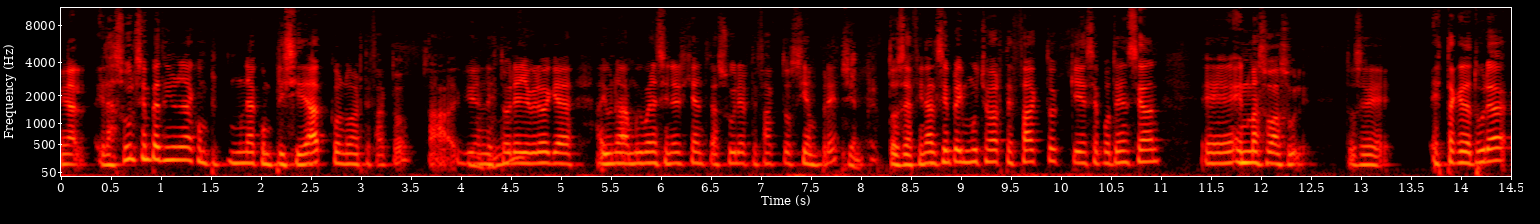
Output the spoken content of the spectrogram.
Final, el azul siempre ha tenido una, una complicidad con los artefactos. O sea, en la historia yo creo que hay una muy buena sinergia entre azul y artefactos siempre. Siempre. Entonces, al final siempre hay muchos artefactos que se potencian eh, en mazos azules. Entonces, esta criatura,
